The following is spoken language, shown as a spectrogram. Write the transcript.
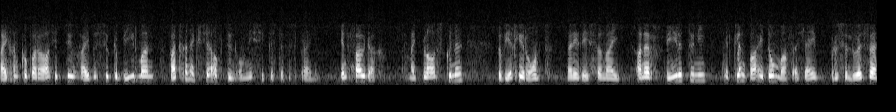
Hy gaan koöperasie toe, hy besoek 'n buurman. Wat gaan ek self doen om nie siektes te versprei nie? Eenvoudig. My plaaskoene beweeg hier rond na die res van my ander bure toe nie. Dit klink baie dom, maar as jy brucellose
